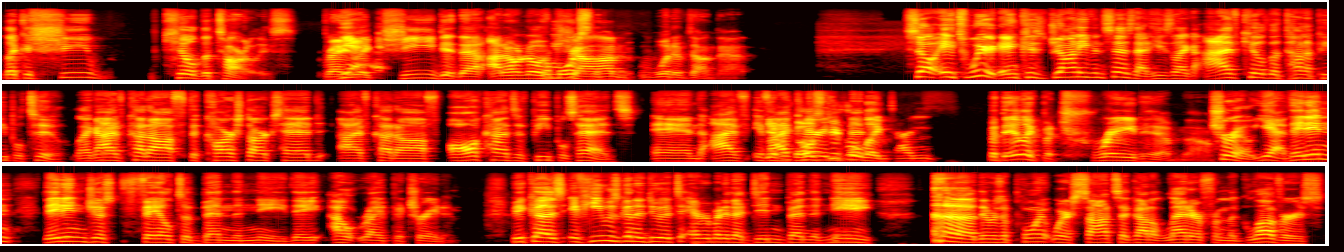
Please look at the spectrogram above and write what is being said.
like, cause she killed the Tarlys, right? Yeah. Like she did that. I don't know if Jon would have done that. So it's weird, and because John even says that he's like, I've killed a ton of people too. Like I've cut off the Karstark's head, I've cut off all kinds of people's heads, and I've if yeah, I those people like, I'm, but they like betrayed him though. True, yeah, they didn't. They didn't just fail to bend the knee; they outright betrayed him. Because if he was going to do it to everybody that didn't bend the knee, there was a point where Sansa got a letter from the Glovers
